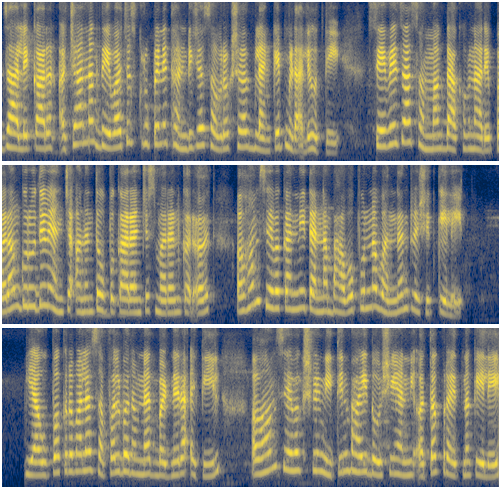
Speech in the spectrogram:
झाले कारण अचानक देवाच्याच कृपेने थंडीच्या संरक्षणात ब्लँकेट मिळाले होते. सेवेचा सम्मान दाखवणारे परम गुरुदेव यांच्या अनंत उपकारांचे स्मरण करत अहम सेवकांनी त्यांना भावपूर्ण वंदन प्रेषित केले. या उपक्रमाला सफल बनवण्यात बडनेरा येथील अहम सेवक श्री नितीनभाई दोशी यांनी अथक प्रयत्न केले.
